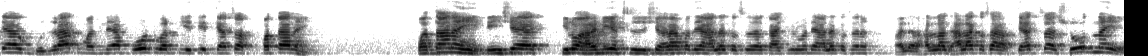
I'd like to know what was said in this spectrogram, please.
त्या गुजरात मधल्या पोर्टवरती येते त्याचा पता नाही. पता नाही. तीनशे किलो आरडीएक्स शहरामध्ये आलं कसं काश्मीरमध्ये आलं कसं हल- हल्ला झाला कसा त्याचा शोध नाही.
